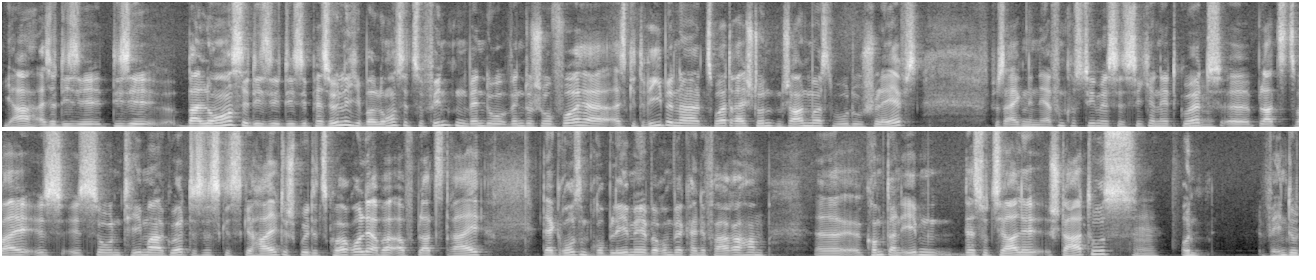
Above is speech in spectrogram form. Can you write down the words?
ja, also diese, diese Balance, diese, diese persönliche Balance zu finden, wenn du, wenn du schon vorher als Getriebener zwei, drei Stunden schauen musst, wo du schläfst. Fürs eigene Nervenkostüm ist es sicher nicht gut. Mhm. Äh, Platz zwei ist, ist so ein Thema, gut, das ist das Gehalt, das spielt jetzt keine Rolle, aber auf Platz drei der großen Probleme, warum wir keine Fahrer haben, äh, kommt dann eben der soziale Status. Mhm. Und wenn du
